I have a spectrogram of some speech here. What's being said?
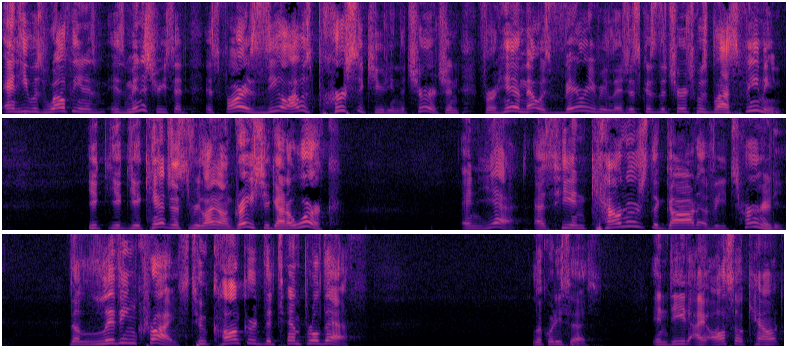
And he was wealthy in his, his ministry. He said, as far as zeal, I was persecuting the church. And for him, that was very religious because the church was blaspheming. You, you, you can't just rely on grace, you got to work. And yet, as he encounters the God of eternity, the living Christ who conquered the temporal death, look what he says. Indeed, I also count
